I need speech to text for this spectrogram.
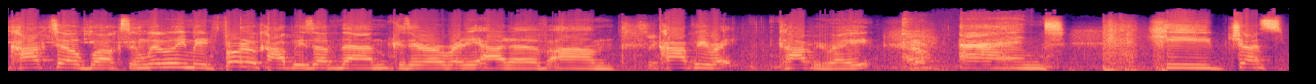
cocktail books and literally made photocopies of them because they were already out of um, copyright copyright. And he just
